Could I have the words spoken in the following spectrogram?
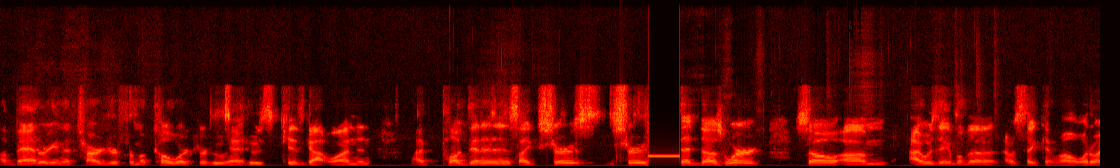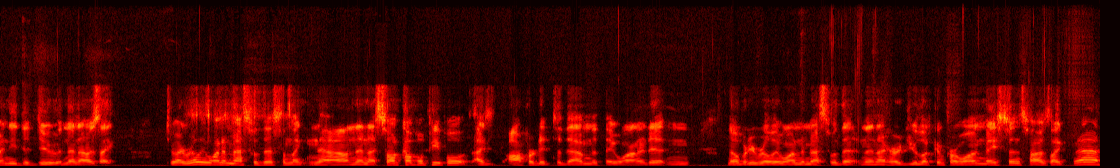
a battery and a charger from a coworker who had whose kids got one, and I plugged it in, and it's like, sure, sure, that does work. So um, I was able to. I was thinking, well, what do I need to do? And then I was like, do I really want to mess with this? I'm like, no. And then I saw a couple people. I offered it to them that they wanted it, and nobody really wanted to mess with it. And then I heard you looking for one, Mason. So I was like, eh,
